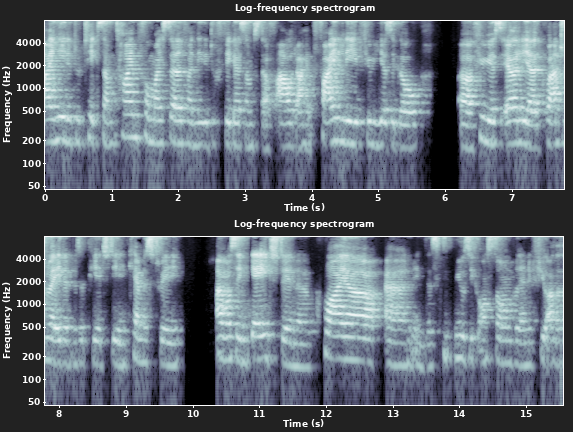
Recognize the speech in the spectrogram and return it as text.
I needed to take some time for myself. I needed to figure some stuff out. I had finally, a few years ago, a few years earlier, graduated with a PhD in chemistry. I was engaged in a choir and in this music ensemble and a few other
